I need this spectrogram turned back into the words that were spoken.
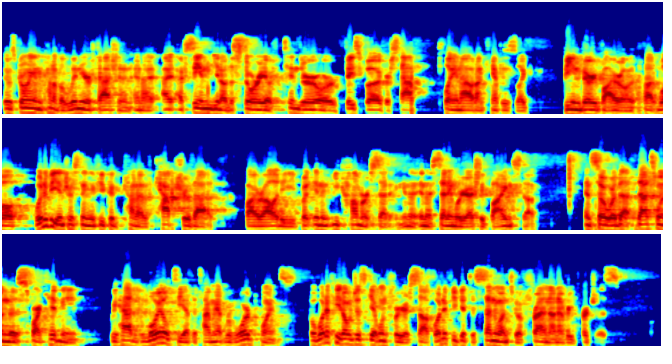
it was growing in kind of a linear fashion. And I, I have seen you know the story of Tinder or Facebook or Snap playing out on campuses like being very viral. And I thought, well, wouldn't it be interesting if you could kind of capture that virality, but in an e-commerce setting, in a, in a setting where you're actually buying stuff. And so where that that's when the spark hit me. We had loyalty at the time. We had reward points. But what if you don't just get one for yourself? What if you get to send one to a friend on every purchase?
